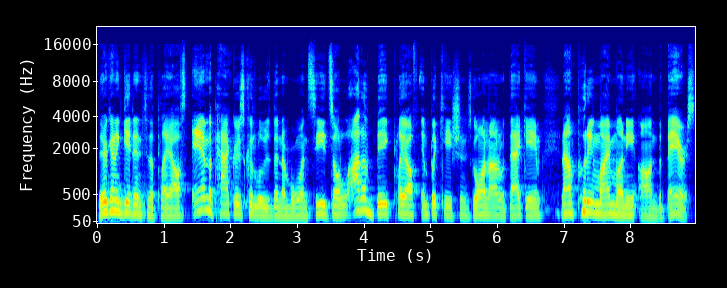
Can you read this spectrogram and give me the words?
they're going to get into the playoffs and the Packers could lose the number one seed. So, a lot of big playoff implications going on with that game. And I'm putting my money on the Bears.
